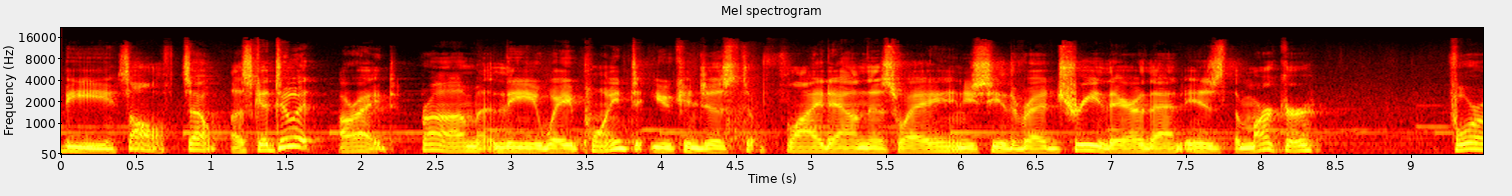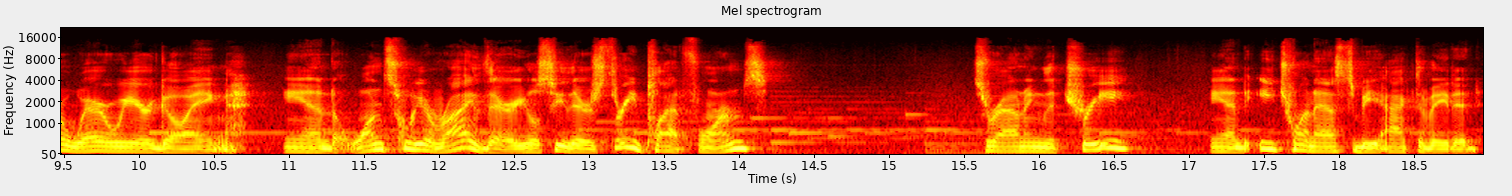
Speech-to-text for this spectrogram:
be solved. So let's get to it. All right, from the waypoint you can just fly down this way and you see the red tree there. That is the marker for where we are going. And once we arrive there, you'll see there's three platforms surrounding the tree, and each one has to be activated.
